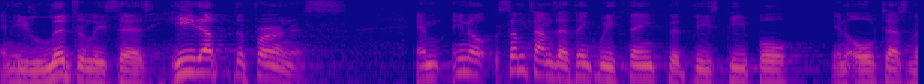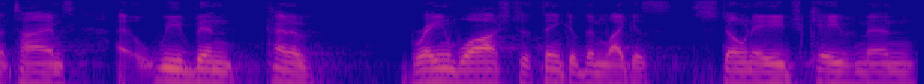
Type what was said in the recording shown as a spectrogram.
And he literally says, Heat up the furnace. And, you know, sometimes I think we think that these people in Old Testament times, uh, we've been kind of brainwashed to think of them like as Stone Age cavemen.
